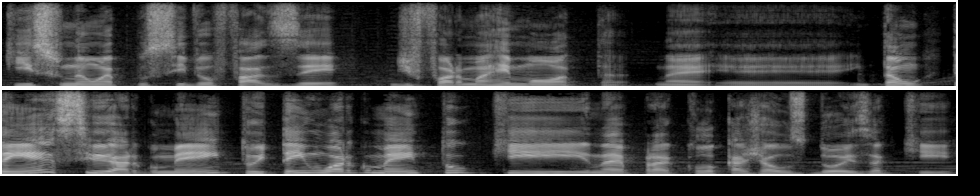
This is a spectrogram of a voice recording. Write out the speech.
que isso não é possível fazer de forma remota, né? É, então tem esse argumento e tem um argumento que, né, para colocar já os dois aqui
